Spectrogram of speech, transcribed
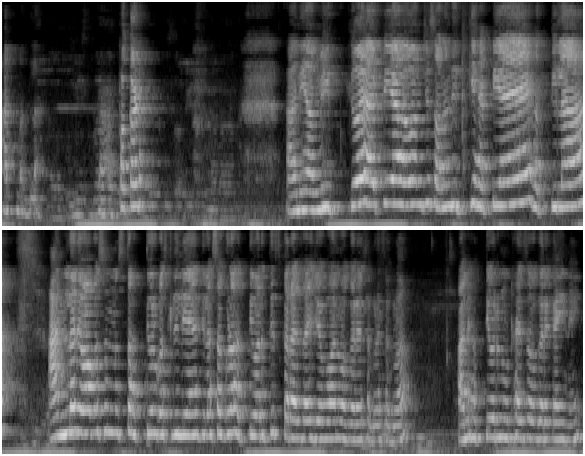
आतमधला. पकड. आणि आम्ही इतकं हॅपी आहो. आमची स्वानंदी इतकी हॅपी आहे हत्तीला. आणलं तेव्हापासून नुसतं हत्तीवर बसलेली आहे. तिला सगळं हत्तीवरतीच करायचं आहे. जेवण वगैरे सगळं सगळं. आणि हत्तीवरून उठायचं वगैरे काही नाही.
